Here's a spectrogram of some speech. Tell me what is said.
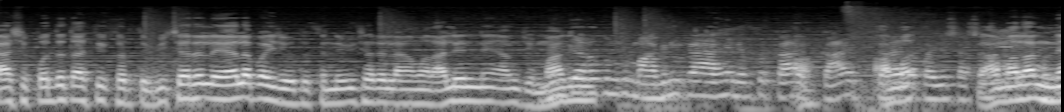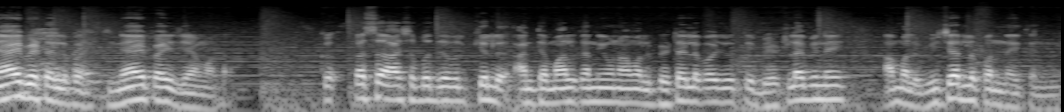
अशी पद्धत असती खर्च विचारायला यायला पाहिजे होतं. त्यांनी विचारायला आम्हाला आलेलं नाही आमची मागणी मागणी मागणी काय आहे नेमकं? काय काय? आम्हाला न्याय भेटायला पाहिजे. न्याय पाहिजे आम्हाला. क कसं असं बद्दल केलं आणि त्या मालकाने येऊन आम्हाला भेटायला पाहिजे होते भेटला बी नाही आम्हाला विचारलं पण नाही त्यांनी.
